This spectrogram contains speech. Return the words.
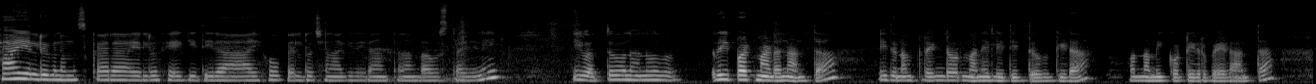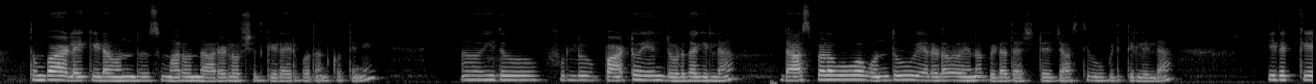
ಹಾಯ್ ಎಲ್ರಿಗೂ ನಮಸ್ಕಾರ. ಎಲ್ಲರೂ ಹೇಗಿದ್ದೀರಾ? ಐ ಹೋಪ್ ಎಲ್ಲರೂ ಚೆನ್ನಾಗಿದ್ದೀರಾ ಅಂತ ನಾನು ಭಾವಿಸ್ತಾ ಇದ್ದೀನಿ. ಇವತ್ತು ನಾನು ರೀಪಾರ್ಟ್ ಮಾಡೋಣ ಅಂತ. ಇದು ನಮ್ಮ ಫ್ರೆಂಡ್ ಅವ್ರ ಮನೇಲಿ ಇದ್ದಿದ್ದು ಗಿಡ. ಅವ್ರು ನಮಗೆ ಕೊಟ್ಟಿದ್ರು ಬೇಡ ಅಂತ. ತುಂಬ ಹಳೆ ಗಿಡ, ಒಂದು ಸುಮಾರು ಒಂದು ಆರೇಳು ವರ್ಷದ ಗಿಡ ಇರ್ಬೋದು ಅನ್ಕೋತೀನಿ. ಇದು ಫುಲ್ಲು ಪಾಟು ಏನು ದೊಡ್ಡದಾಗಿಲ್ಲ ದಾಸವಾಳ ಹೂವು ಒಂದು, ಎರಡು ಏನೋ ಬಿಡೋದಷ್ಟೇ. ಜಾಸ್ತಿ ಹೂ ಬಿಡ್ತಿರ್ಲಿಲ್ಲ. ಇದಕ್ಕೆ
